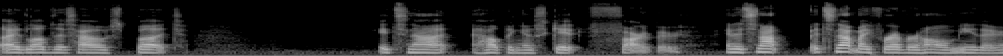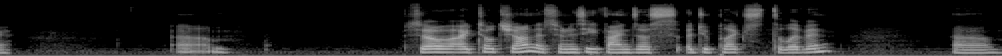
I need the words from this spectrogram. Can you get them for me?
I love this house, but it's not helping us get farther. And it's not it's not my forever home either. Um, so I told Shaun as soon as he finds us a duplex to live in, um,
